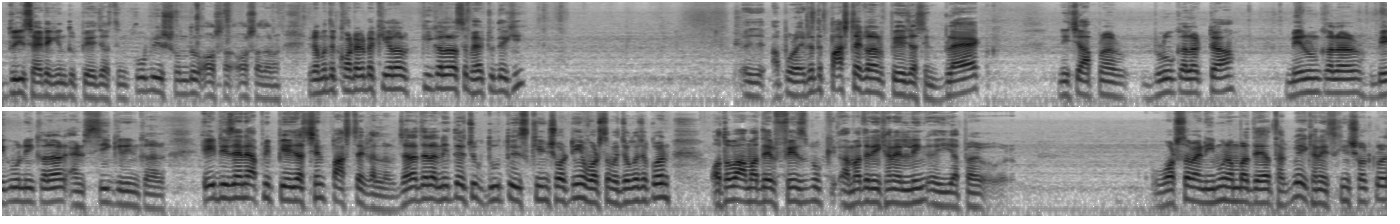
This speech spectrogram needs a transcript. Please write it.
দুই সাইডে কিন্তু পেয়ে যাচ্ছেন। খুবই সুন্দর, অসা- অসাধারণ। এটার মধ্যে কন্ট্রাক্টটা কী কালার কী কালার আছে ভাই একটু দেখি? এই যে আপনারা এটাতে পাঁচটা কালার পেয়ে যাচ্ছেন। ব্ল্যাক নিচে আপনার ব্লু কালারটা মেরুন কালার বেগুনি colour and sea green colour এই ডিজাইনে আপনি পেয়ে যাচ্ছেন পাঁচটা কালার যারা যারা নিতে ইচ্ছুক, দ্রুত স্ক্রিনশট নিয়ে হোয়াটসঅ্যাপে যোগাযোগ করুন অথবা আমাদের ফেসবুক আমাদের এখানে লিঙ্ক এই আপনার হোয়াটসঅ্যাপ অ্যান্ড ইমো নাম্বার দেওয়া থাকবে এখানে স্ক্রিনশট করে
